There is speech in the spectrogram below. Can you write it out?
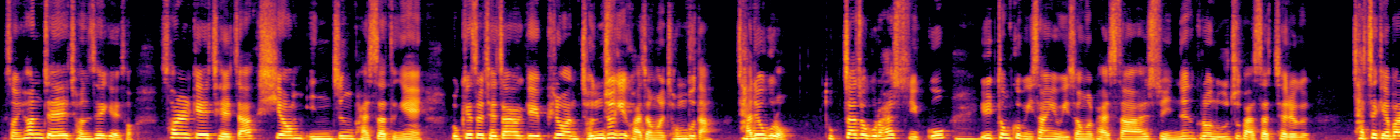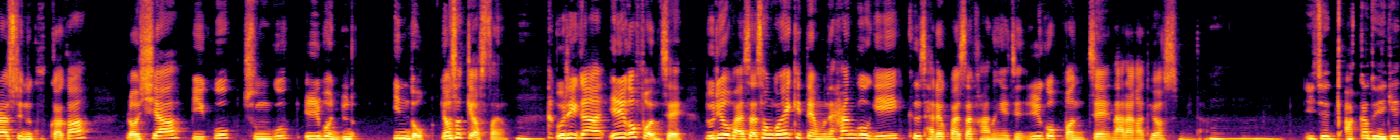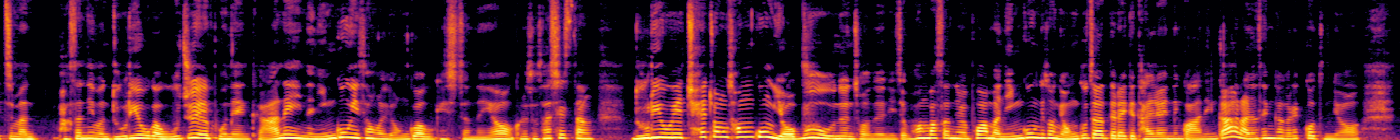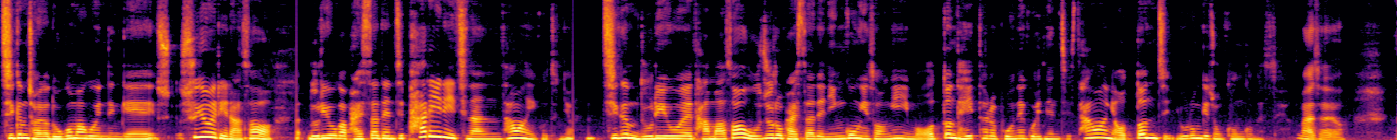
그래서 현재 전 세계에서 설계, 제작, 시험, 인증, 발사 등의 로켓을 제작하기 필요한 전주기 과정을 전부 다 자력으로 음. 독자적으로 할 수 있고 음. 1톤급 이상의 위성을 발사할 수 있는 그런 우주 발사체를 자체 개발할 수 있는 국가가 러시아, 미국, 중국, 일본, 인도 여섯 개였어요. 음. 우리가 일곱 번째 누리호 발사 성공했기 때문에 한국이 그 자력 발사 가능해진 일곱 번째 나라가 되었습니다. 음. 이제 아까도 얘기했지만 박사님은 누리호가 우주에 보낸 그 안에 있는 인공위성을 연구하고 계시잖아요. 그래서 사실상 누리호의 최종 성공 여부는 저는 이제 황 박사님을 포함한 인공위성 연구자들에게 달려있는 거 아닌가라는 생각을 했거든요. 지금 저희가 녹음하고 있는 게 수, 요일이라서 누리호가 발사된 지 8일이 지난 상황이거든요. 지금 누리호에 담아서 우주로 발사된 인공위성이 뭐 어떤 데이터를 보내고 있는지 상황이 어떤지 이런 게 좀 궁금했어요. 맞아요.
